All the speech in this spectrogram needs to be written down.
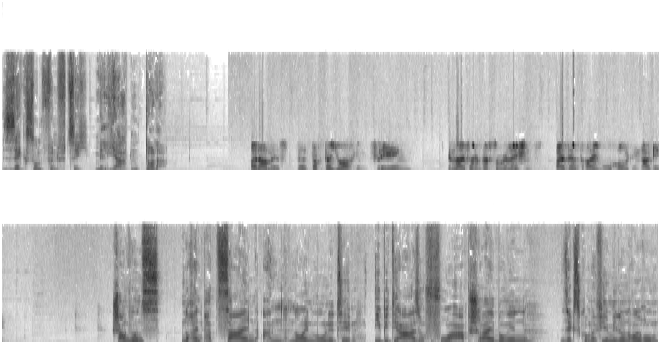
56 Milliarden Dollar. Mein Name ist äh, Dr. Joachim Flehing. Ich bin Leiter Investor Relations bei der 3U Holding AG. Schauen wir uns noch ein paar Zahlen an. Neun Monate. EBTA, also Vorabschreibungen, 6,4 Millionen Euro.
